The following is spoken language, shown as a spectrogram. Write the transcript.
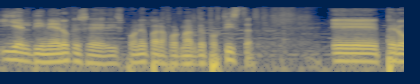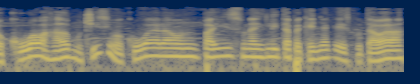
y el dinero que se dispone para formar deportistas. Eh, pero Cuba ha bajado muchísimo. Cuba era un país, una islita pequeña que disputaba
